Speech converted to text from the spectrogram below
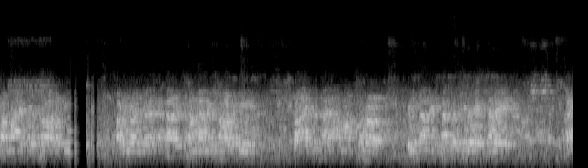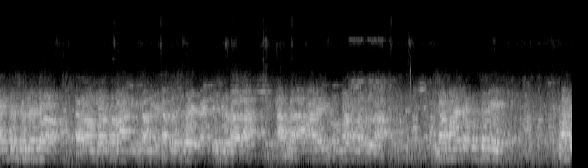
সম্মানিত সভাপতি অভিগঞ্জ জেলা সংগ্রামী সভাপতি সহ ইসলামী ছাত্র শিবিরের বৃন্দ এবং বর্তমান ইসলামী ছাত্র শিবিরের দায়িত্বশীল দ্বারা আসসালামু আলাইকুম রহমতুল্লাহ সম্মানিত উপস্থিতি ছাত্র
